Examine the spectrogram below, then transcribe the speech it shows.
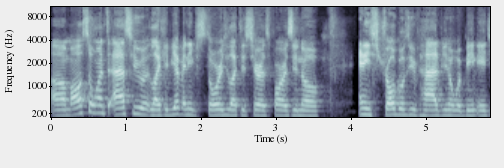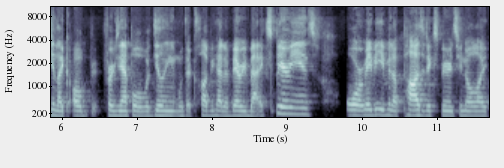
Um, I also want to ask you, like, if you have any stories you'd like to share as far as you know, any struggles you've had, you know, with being agent. Like, oh, for example, with dealing with a club, you had a very bad experience, or maybe even a positive experience you know like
